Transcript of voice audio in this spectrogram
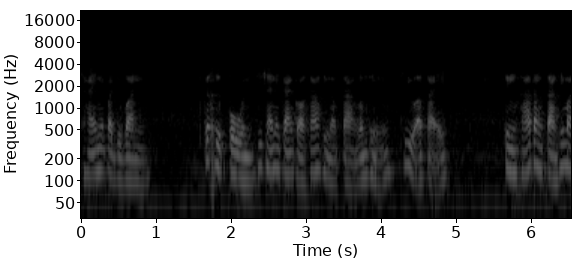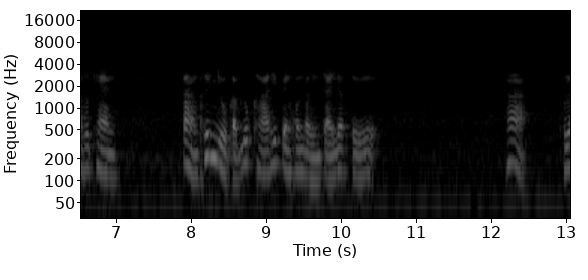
ใช้ในปัจจุบัน ก็คือปูนที่ใช้ในการก่อสร้างสิ่งต่างๆ รวมถึงที่อยู่อาศัย สินค้าต่างๆ ที่มาทดแทน ต่างขึ้นอยู่กับลูกค้าที่เป็นคนตัดสินใจเลือกซื้อ 5. ธุร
